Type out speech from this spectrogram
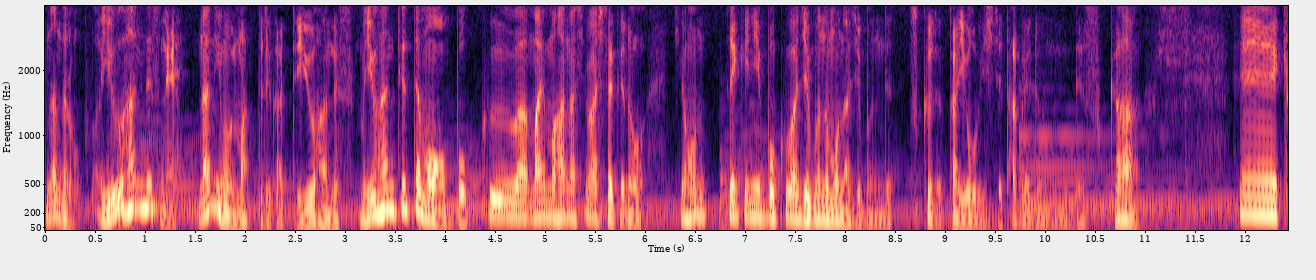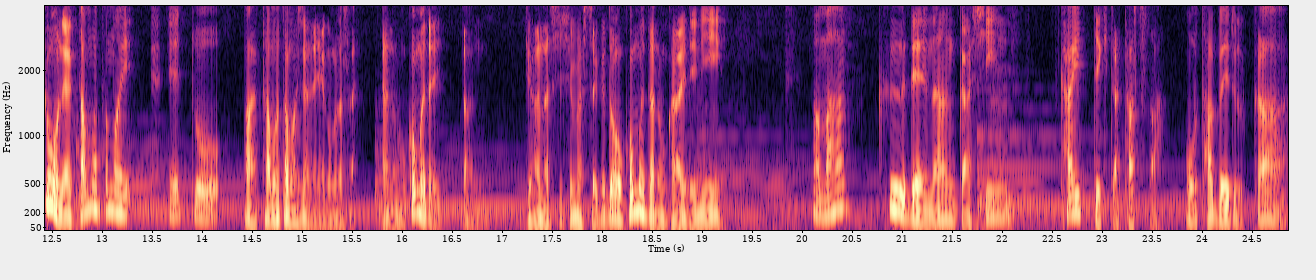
なんだろう、夕飯ですね。何を待ってるかって夕飯です。夕飯って言っても、僕は前も話しましたけど、基本的に僕は自分のものは自分で作るか用意して食べるんですが、えー、今日ね、たまたま、えっ、と、あ、たまたまじゃない、ごめんなさい。あの、コメダ行ったんっていう話しましたけど、コメダの帰りに、まあ、マックでなんか新、帰ってきたタツタを食べるか、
